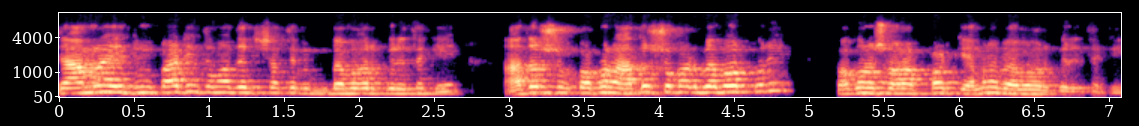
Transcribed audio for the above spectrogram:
যে, আমরা এই দুই পাঠই তোমাদের সাথে ব্যবহার করে থাকি আদর্শ, কখনো আদর্শ পাঠ ব্যবহার করি, কখনো সরব পাঠকে আমরা ব্যবহার করে থাকি?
